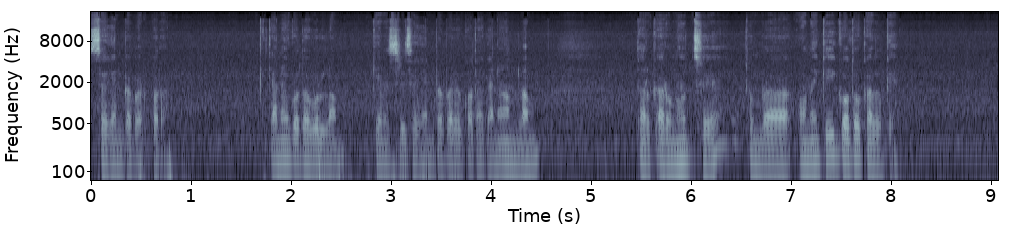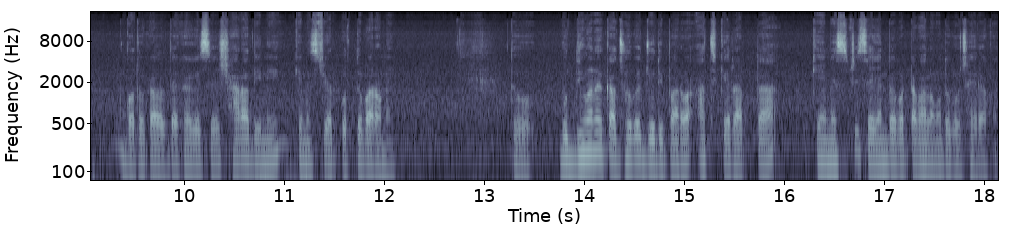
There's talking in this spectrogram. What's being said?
সেকেন্ড পেপার পড়া। কেন কথা বললাম? কেমিস্ট্রি সেকেন্ড পেপারের কথা কেন আনলাম? তার কারণ হচ্ছে, তোমরা অনেকেই গতকালকে, গতকাল দেখা গেছে সারাদিনই কেমিস্ট্রি আর পড়তে পারো নাই। তো বুদ্ধিমানের কাজ হবে যদি পারো আজকে রাতটা কেমিস্ট্রি সেকেন্ড পেপারটা ভালো মতো গোছাই রাখো।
